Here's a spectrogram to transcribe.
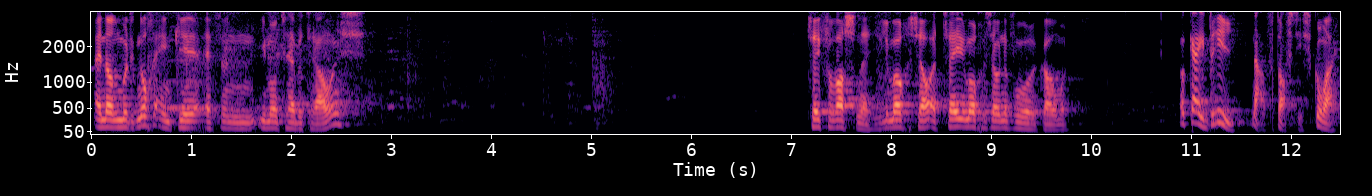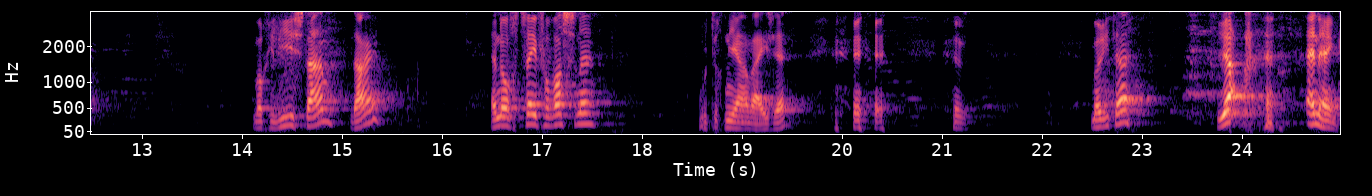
En dan moet ik nog een keer even iemand hebben trouwens. Twee volwassenen. Jullie mogen zo, twee mogen zo naar voren komen. Oké, drie. Nou, fantastisch. Kom maar. Mogen jullie hier staan? Daar? En nog twee volwassenen. Moet toch niet aanwijzen, hè? Marita? Ja. En Henk.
